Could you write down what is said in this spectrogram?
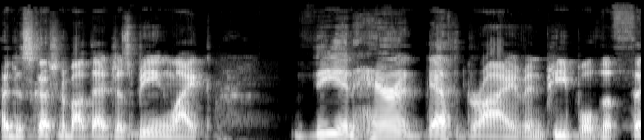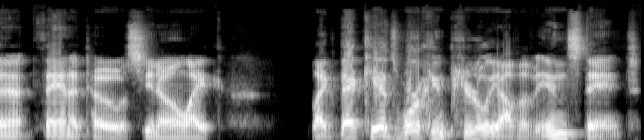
a discussion about that just being like the inherent death drive in people, the th- thanatos, you know, like like that kid's working purely off of instinct.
